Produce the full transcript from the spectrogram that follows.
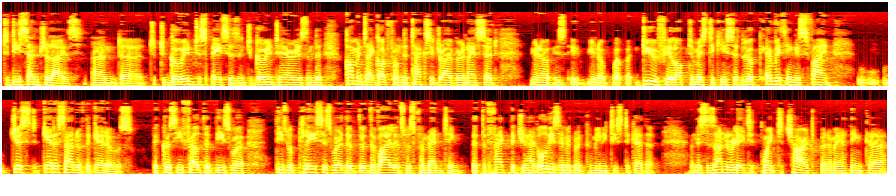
to decentralize and uh, to, to, go into spaces and to go into areas. And the comment I got from the taxi driver, and I said, you know, is, you know, do you feel optimistic? He said, look, everything is fine. Just get us out of the ghettos because he felt that these were these were places where the, the, the, violence was fermenting. That the fact that you had all these immigrant communities together, and this is unrelated point to chart, but I mean I think uh,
